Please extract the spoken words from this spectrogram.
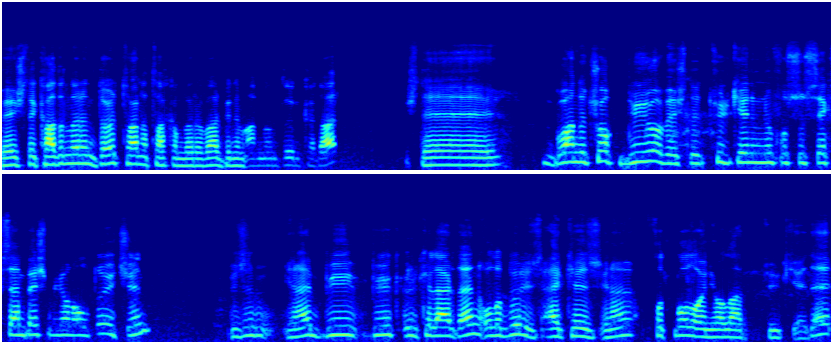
ve işte kadınların 4 tane takımları var benim anladığım kadar. İşte bu anda çok büyüyor ve işte Türkiye'nin nüfusu 85 milyon olduğu için bizim yani büyük, büyük ülkelerden olabiliriz. Herkes yani futbol oynuyorlar Türkiye'de.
